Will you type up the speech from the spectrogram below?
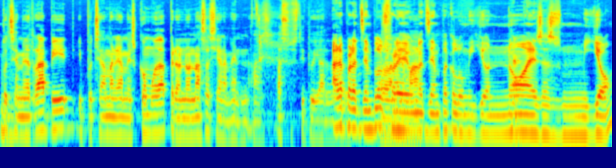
potser mm. més ràpid i potser de manera més còmoda, però no necessàriament a, a substituir el Ara, per exemple, us faré un exemple que millor no eh. és el millor,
